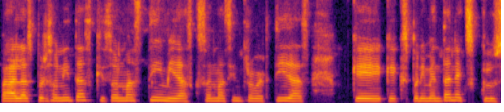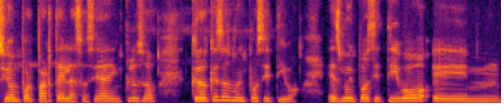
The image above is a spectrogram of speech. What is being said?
para las personitas que son más tímidas, que son más introvertidas, que, experimentan exclusión por parte de la sociedad incluso, creo que eso es muy positivo. Es muy positivo em,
